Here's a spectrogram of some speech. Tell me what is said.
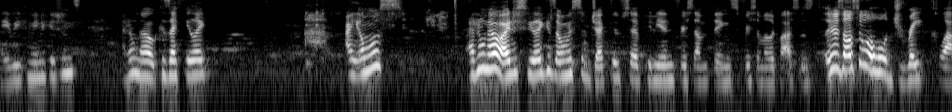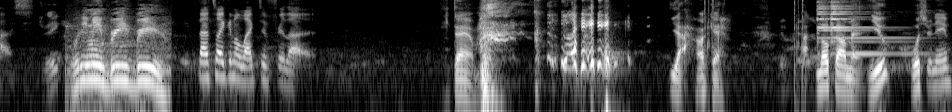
Maybe communications. I don't know because I feel like I almost. I don't know. I just feel like it's almost subjective to opinion for some things for some of the classes. There's also a whole Drake class. Drake. What do you mean, breathe, breathe? That's like an elective for that. Damn. like, yeah. Okay. No comment. You? What's your name?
